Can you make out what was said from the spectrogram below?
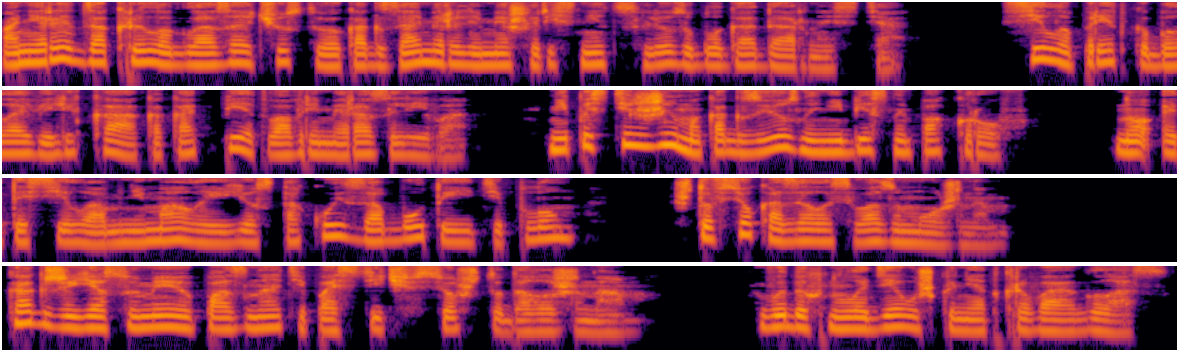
Аниред закрыла глаза, чувствуя, как замерли меж ресниц слезы благодарности. Сила предка была велика, как опет во время разлива. Непостижима, как звездный небесный покров. Но эта сила обнимала ее с такой заботой и теплом, что все казалось возможным. «Как же я сумею познать и постичь все, что должна?» Выдохнула девушка, не открывая глаз.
